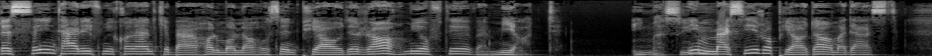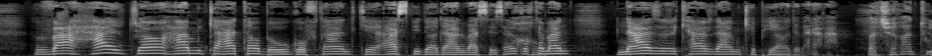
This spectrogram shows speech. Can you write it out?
قصه این تعریف می کنند که به حال ملا حسین پیاده راه میفته و میاد. این مسیر این مسیر رو پیاده آمده است. و هر جا هم که حتی به او گفتند که اسبی دادن و سه گفته من نظر کردم که پیاده بروم. و چقدر تو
